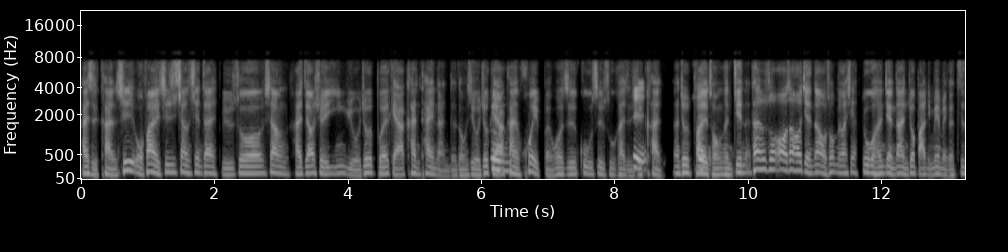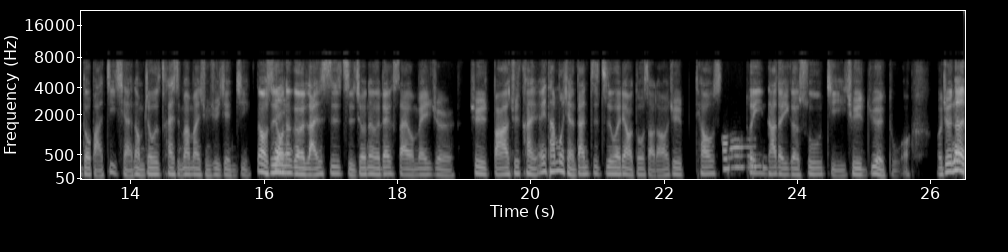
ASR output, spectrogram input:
开始看。其实我发现，其实像现在，比如说像孩子要学英语，我就不会给他看太难的东西，我就给他看绘本或者是故事书开始去看，嗯、那就发现从很简单，他就说哦，这好简单，我说没关系，如果很简单，你就把里面每个字都把它记起来，那我们就开始慢慢循序渐进。那我是用那个蓝狮子，就那个 Lexile Major 去帮他去看，哎，他目前的单字词汇量有多少，然后去挑对应他的一个书籍去阅读哦。我觉得那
